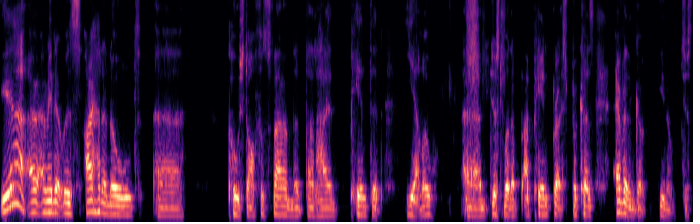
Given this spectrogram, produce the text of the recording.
Yeah, I, I mean, it was, I had an old uh, post office van that, that I had painted yellow um, just with a, a paintbrush because everything got, you know, just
